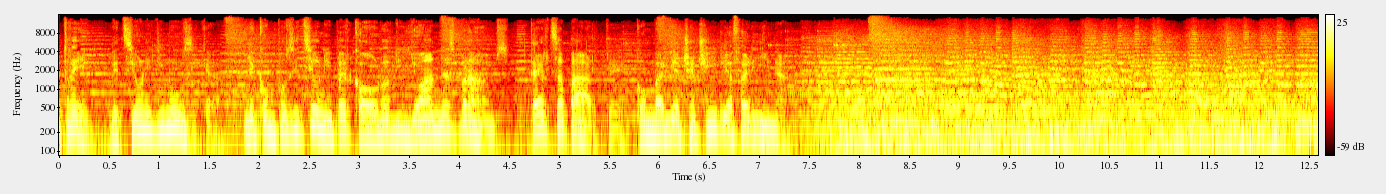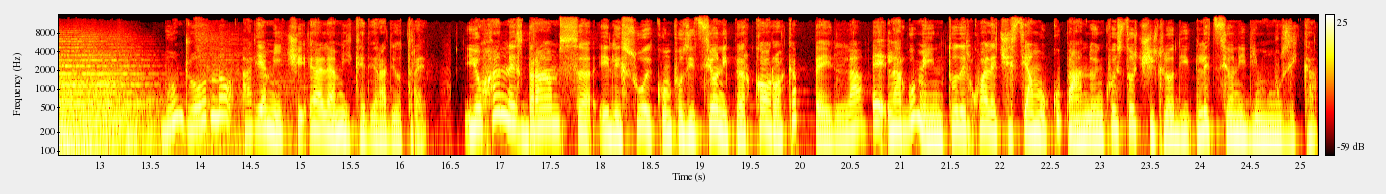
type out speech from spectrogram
3, lezioni di musica, le composizioni per coro di Johannes Brahms, terza parte con Maria Cecilia Farina. Buongiorno agli amici e alle amiche di Radio 3. Johannes Brahms e le sue composizioni per coro a cappella è l'argomento del quale ci stiamo occupando in questo ciclo di lezioni di musica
